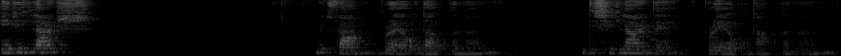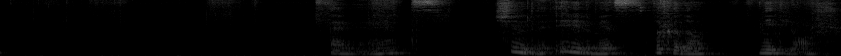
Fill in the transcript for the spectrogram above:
eriller lütfen buraya odaklanın. Dişiller de buraya odaklanın. Evet. Şimdi erilimiz bakalım ne diyor.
